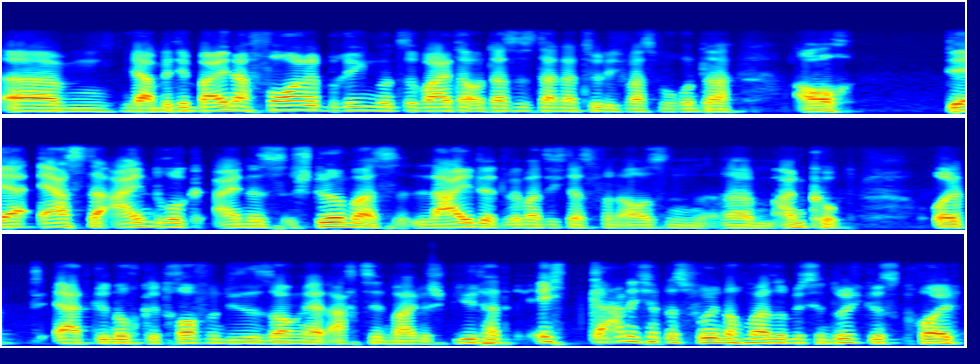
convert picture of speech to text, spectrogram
ähm, ja, mit dem Ball nach vorne bringen und so weiter. Und das ist dann natürlich was, worunter auch der erste Eindruck eines Stürmers leidet, wenn man sich das von außen ähm, anguckt. Und er hat genug getroffen diese Saison, er hat 18 Mal gespielt, hat echt gar nicht, ich habe das vorhin nochmal so ein bisschen durchgescrollt,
